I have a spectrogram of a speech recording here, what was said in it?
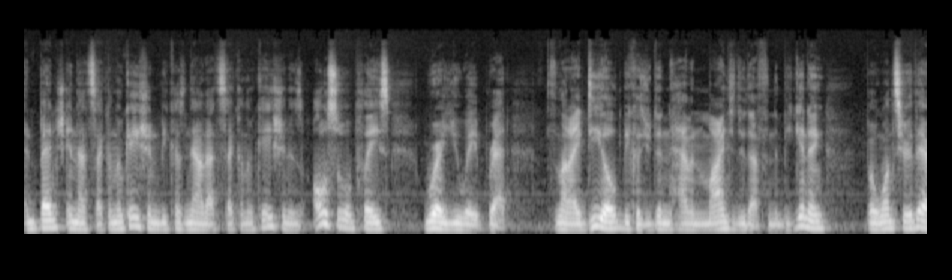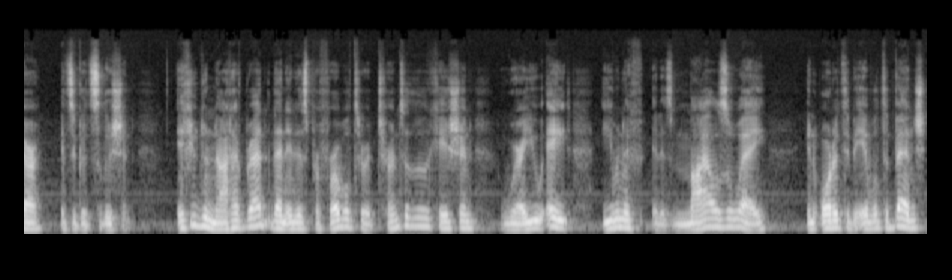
and bench in that second location because now that second location is also a place where you ate bread. It's not ideal because you didn't have in mind to do that from the beginning, but once you're there, it's a good solution. If you do not have bread, then it is preferable to return to the location where you ate, even if it is miles away, in order to be able to bench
